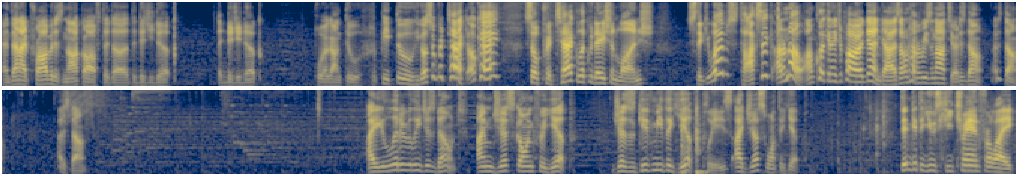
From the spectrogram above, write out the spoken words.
And then I'd probably just knock off the, uh, the Digiduck the Digiduck. Porygon 2. Repeat 2. He goes for Protect. Okay. So Protect, Liquidation, Lunge. Sticky Webs? Toxic? I don't know. I'm clicking Ancient Power again, guys. I don't have a reason not to. I just don't. I just don't. I just don't. I literally just don't. I'm just going for Yip. Just give me the Yip, please. I just want the Yip. Didn't get to use Heatran for like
